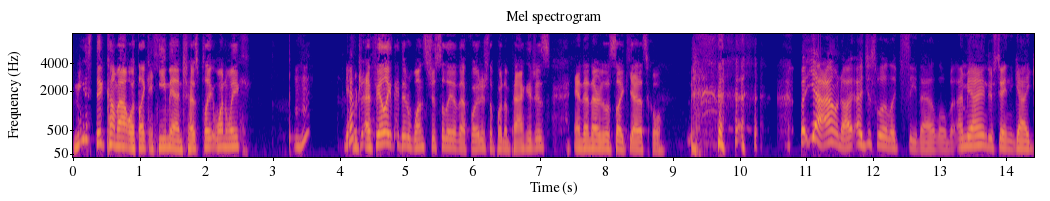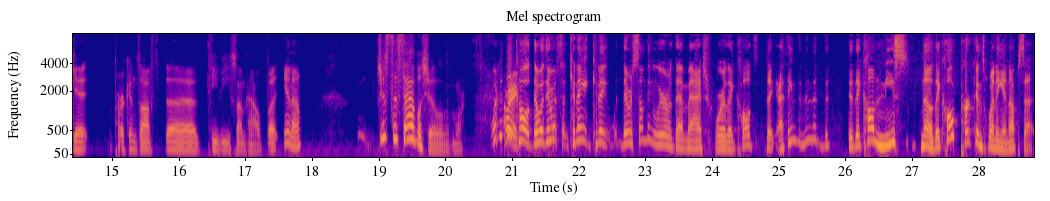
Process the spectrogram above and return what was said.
Nese did come out with like a He-Man chest plate one week. Mhm. Yeah. Which I feel like they did once just so they have that footage to put in packages, and then they're just like, yeah, that's cool. But yeah, I don't know. I, I just would like to see that a little bit. I mean, I understand you gotta get Perkins off the TV somehow, but you know, just establish it a little bit more. What did All they right. call? There was, there was can I can I? There was something weird with that match where they called. They, I think didn't they, did they call Nese? No, they called Perkins winning an upset.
